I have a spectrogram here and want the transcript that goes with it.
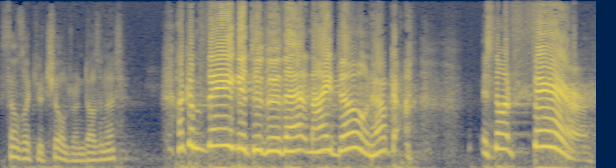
Sounds like your children, doesn't it? How come they get to do that and I don't? How? It's not fair.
